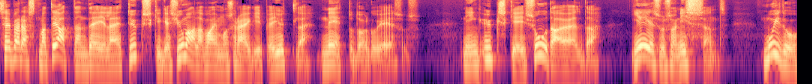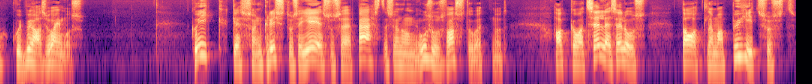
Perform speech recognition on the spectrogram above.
seepärast ma teatan teile, et ükski, kes Jumala vaimus räägib, ei ütle neetud olgu Jeesus ning ükski ei suuda öelda Jeesus on issand, muidu kui pühas vaimus. kõik, kes on Kristuse Jeesuse päästesõnumi usus vastu võtnud, hakkavad selles elus taotlema pühitsust,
